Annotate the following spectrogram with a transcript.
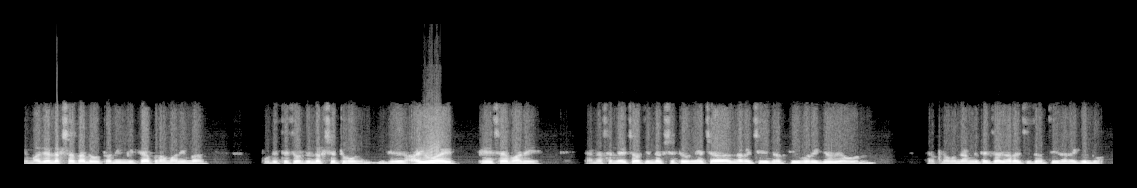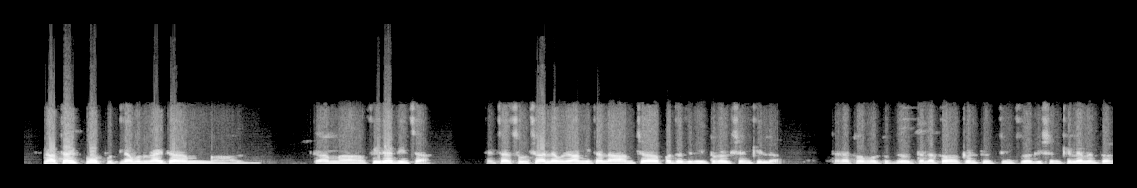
हे माझ्या लक्षात आलं होतं. आणि मी त्याप्रमाणे मग पुढे त्याच्यावरती लक्ष ठेवून जे आयो आहेत हे साहेबाने त्यांना सगळं याच्यावरती लक्ष ठेवून याच्या घराची धरती वगैरे घेऊया म्हणून. त्याप्रमाणे आम्ही त्याच्या घराची धरती घरा गेलो. आता एक प- पुतण्या म्हणून आहे त्या त्या फिर्यादींचा. त्यांचा संशय आल्यामुळे आम्ही त्याला आमच्या पद्धतीने इंट्रोडक्शन केलं. त्याला ताबडतोब त्याला कंटिन्यू इंट्रोडक्शन केल्यानंतर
